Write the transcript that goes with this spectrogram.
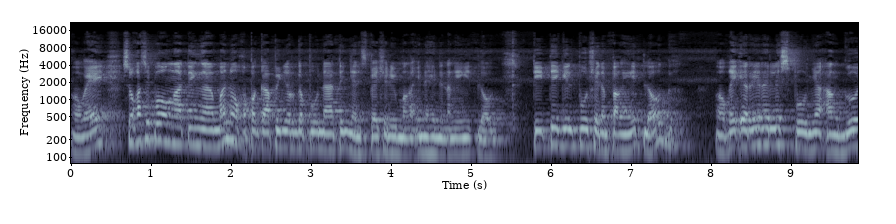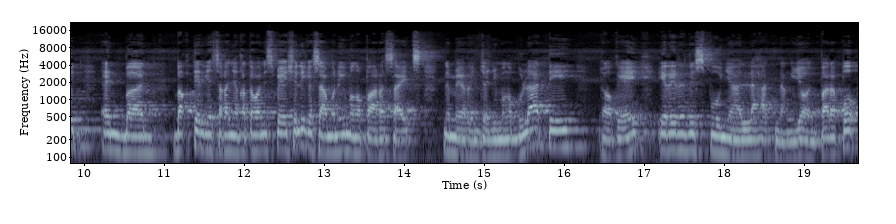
Okay? So kasi po ang ating uh, manok, kapag uh, pinurga po natin yan, especially yung mga inahin na nangingitlog, titigil po siya ng pangingitlog. Okay? I-release po niya ang good and bad bacteria sa kanyang katawan, especially kasama na yung mga parasites na meron dyan. Yung mga bulati, okay? I-release po niya lahat ng yon Para po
